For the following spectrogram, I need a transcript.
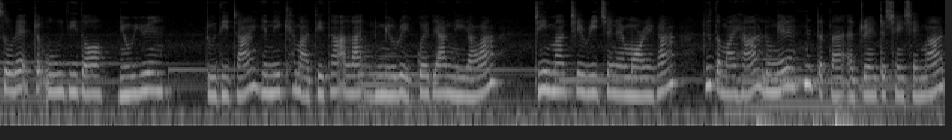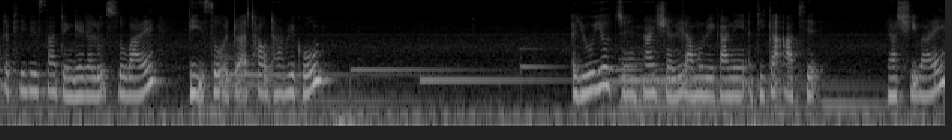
ဆိုတဲ့တူးသီးသောမျိုးရင်းဒူဒီတိုင်းယနေ့ခေတ်မှာဒေတာအလိုက်လူမျိုးတွေကွဲပြားနေတာပါဒီ multi regional model ကလူသမိုင်းဟာလွန်ခဲ့တဲ့နှစ်တသန်းအတွင်းတစ်ချိန်ချိန်မှာတဖြည်းဖြည်းစတင်ခဲ့တယ်လို့ဆိုပါတယ်ဒီအဆိုအတွက်အထောက်အထားတွေကိုအယိုးရုပ်ခြင်းနှိုင်းရှင်လေ့လာမှုတွေကနေအဓိကအားဖြင့်ရရှိပါတယ်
